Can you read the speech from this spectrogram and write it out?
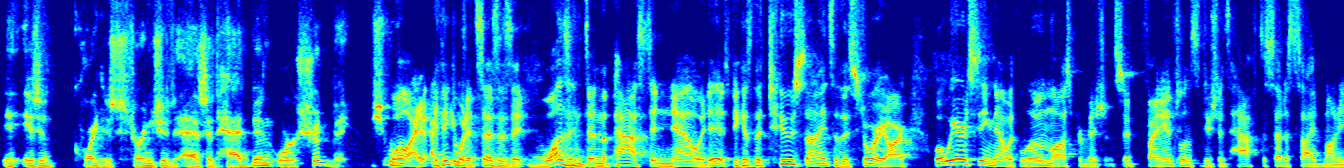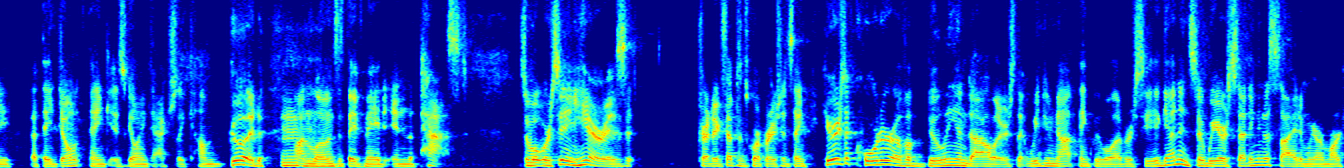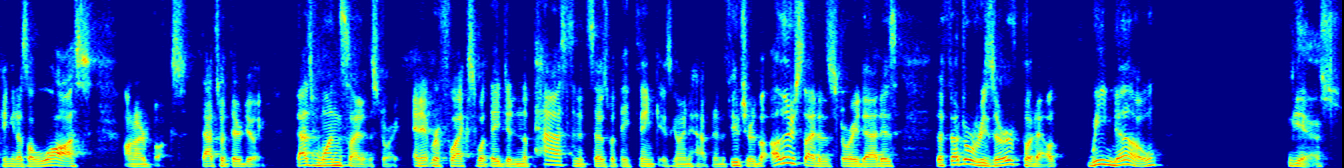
isn't quite as stringent as it had been or should be. Well, I, I think what it says is it wasn't in the past and now it is because the two sides of the story are what we are seeing now with loan loss provisions. So financial institutions have to set aside money that they don't think is going to actually come good on Mhm. loans that they've made in the past. So what we're seeing here is Credit Acceptance Corporation saying, here's a quarter of a billion dollars that we do not think we will ever see again. And so we are setting it aside and we are marking it as a loss on our books. That's what they're doing. That's one side of the story. And it reflects what they did in the past and it says what they think is going to happen in the future. The other side of the story, Dad, is the Federal Reserve put out, we know. Yes,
